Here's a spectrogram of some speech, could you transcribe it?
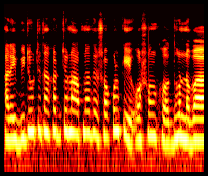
আর এই ভিডিওটি থাকার জন্য আপনাদের সকলকেই অসংখ্য ধন্যবাদ।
